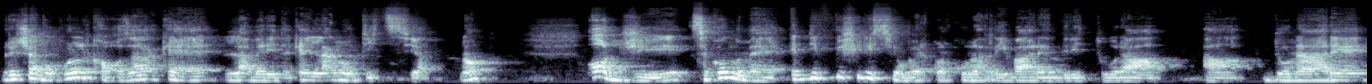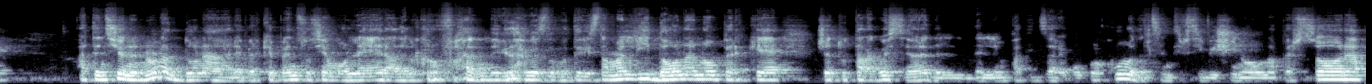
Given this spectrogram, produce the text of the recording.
Ricevo qualcosa che è la verità, che è la notizia, no? Oggi, secondo me, è difficilissimo per qualcuno arrivare addirittura a donare attenzione non a donare perché penso siamo l'era del crowdfunding da questo punto di vista, ma lì donano perché c'è tutta la questione del, dell'empatizzare con qualcuno, del sentirsi vicino a una persona.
